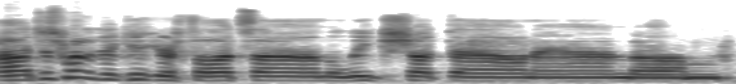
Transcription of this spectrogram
Uh, just wanted to get your thoughts on the league shutdown and um,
